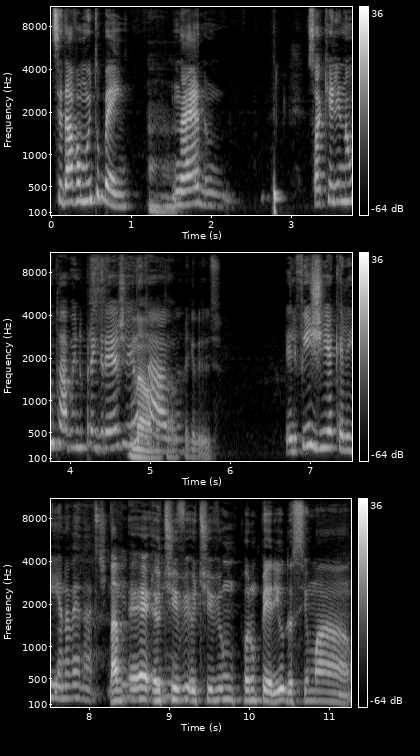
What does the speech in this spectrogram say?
se dava muito bem, né? Não- Só que ele não tava indo pra igreja e eu não, não tava. tava pra igreja. Ele fingia que ele ia, na verdade. Na- Ele- é, eu tive, eu tive um, por um período, assim, uma,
